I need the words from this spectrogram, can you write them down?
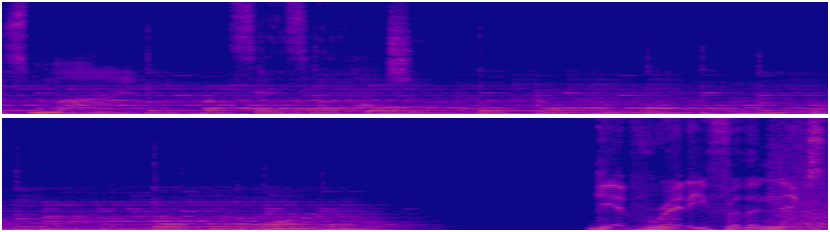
is mine, says Heihachi. Get ready for the next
